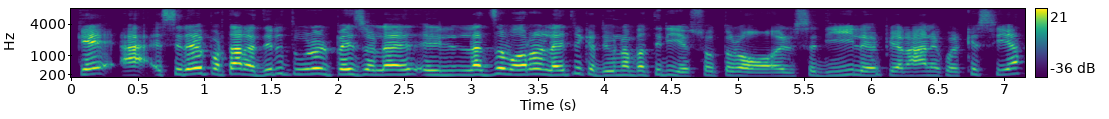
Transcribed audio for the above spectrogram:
che ha, si deve portare addirittura il peso, la zavorra elettrica di una batteria sotto il sedile, il pianale, quel che sia,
